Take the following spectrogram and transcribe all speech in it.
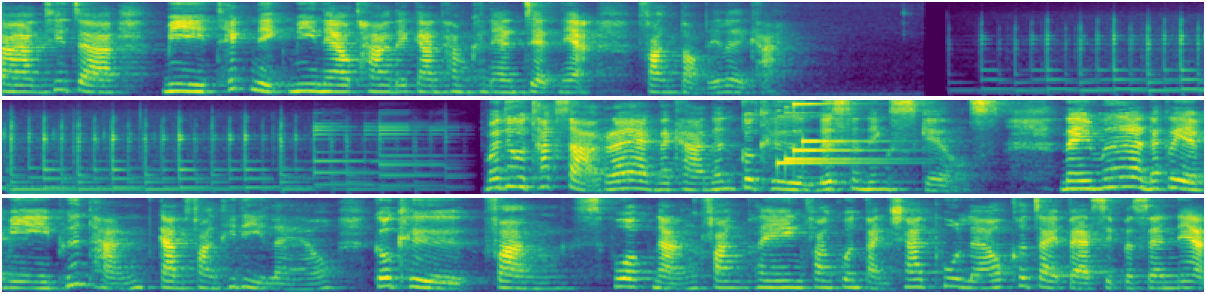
การที่จะมีเทคนิค มีแนวทางในการทำคะแนน 7 เนี่ย ฟังต่อได้เลยค่ะ มาดูทักษะแรกนะคะ นั่นก็คือ listening skills ในเมื่อนักเรียนมีพื้นฐานการฟังที่ดีแล้ว ก็คือฟังพวกหนัง ฟังเพลง ฟังคนต่างชาติพูดแล้วเข้าใจ 80%เนี่ย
